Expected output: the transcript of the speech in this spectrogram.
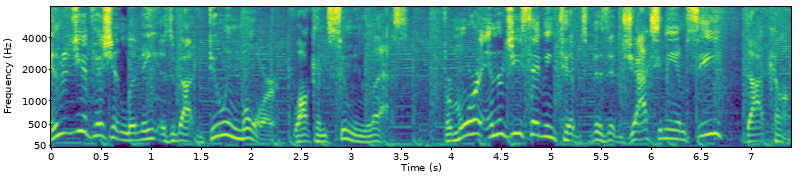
Energy efficient living is about doing more while consuming less. For more energy saving tips, visit jacksonemc.com.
